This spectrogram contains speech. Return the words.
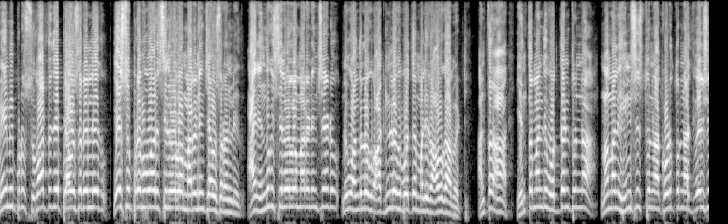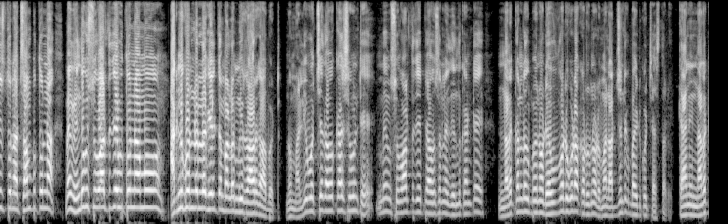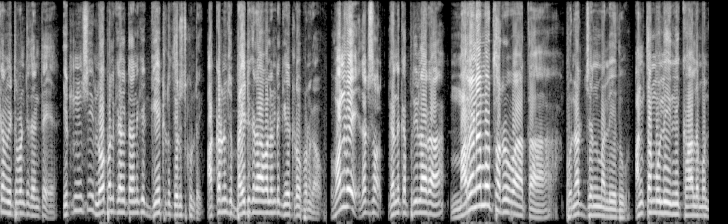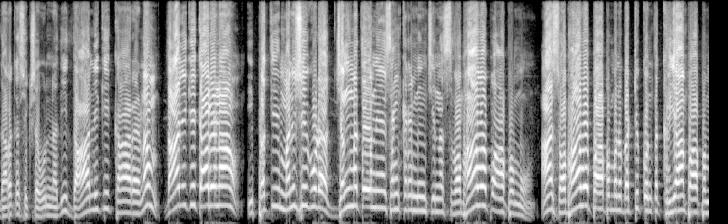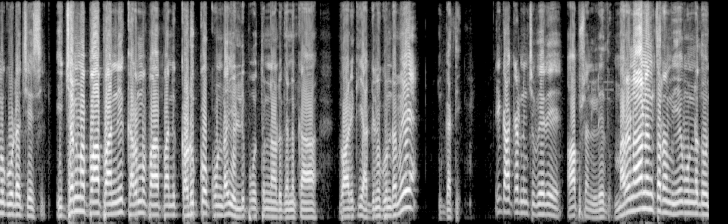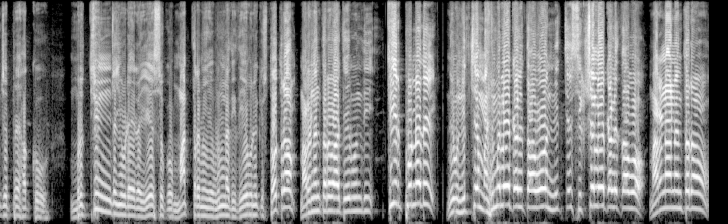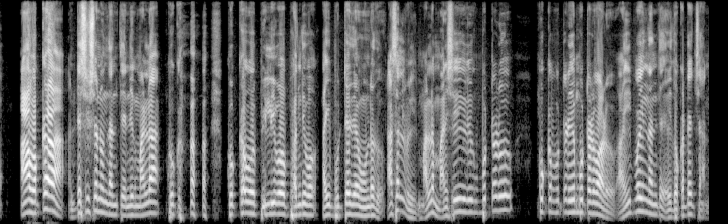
మేము ఇప్పుడు సువార్త చెప్పే అవసరం లేదు. యేసు ప్రభు వారు సిలువలో మరణించే అవసరం లేదు. ఆయన ఎందుకు సిలువలో మరణించాడు? నువ్వు అందులో అగ్నిలోకి పోతే మళ్ళీ రావు కాబట్టి. అంత ఎంతమంది వద్దంటున్నా మమ్మల్ని హింసిస్తున్నా కొడుతున్నా ద్వేషిస్తున్నా చంపుతున్నా మేము ఎందుకు సువార్త చెబుతున్నాము? అగ్నిగుండంలోకి వెళ్తే మళ్ళీ మీరు రారు కాబట్టి. నువ్వు మళ్ళీ వచ్చేది అవకాశం ఉంటే మేము సువార్త చెప్పే అవసరం లేదు. ఎందుకంటే నరకంలోకి పోయినోడు ఎవ్వడు కూడా అక్కడ ఉన్నాడు. మళ్ళీ అర్జెంటుగా బయటకు వచ్చేస్తాడు. కానీ నరకం ఎటువంటిదంటే ఇటు నుంచి లోపలికి వెళ్ళటానికి గేట్లు తెరుచుకుంటాయి. అక్కడ నుంచి బయటికి రావాలంటే గేట్లు ఓపెన్ కావు. వన్ వే దట్స్ ఆల్ గనుక ప్రియులారా మరణము తరువాత పునర్జన్మ లేదు. అంతము లేని కాలము నరక శిక్ష ఉన్నది. దానికి కారణం దానికి కారణం. ఈ ప్రతి మనిషి కూడా జన్మతోనే సంక్రమించిన స్వభావ పాపము. ఆ స్వభావ పాపమును బట్టి కొంత క్రియా పాపము కూడా చేసి ఈ జన్మ పాపాన్ని కర్మ పాపాన్ని కడుక్కోకుండా వెళ్ళిపోతున్నాడు గనుక వాడికి అగ్నిగుండమే గతి. ఇంకా అక్కడి నుంచి వేరే ఆప్షన్ లేదు. మరణానంతరం ఏమున్నదో చెప్పే హక్కు మృత్యుంజయుడైన యేసుకు మాత్రమే ఉన్నది. దేవునికి స్తోత్రం. మరణం తర్వాత ఏముంది? తీర్పున్నది. నువ్వు నిత్య మహిమలోకి వెళ్తావో నిత్య శిక్షలోకి వెళ్తావో మరణానంతరం ఆ ఒక్క డెసిషన్ ఉంది అంతే నీకు మళ్ళా కుక్క కుక్కవో పిల్లివో పందివో అవి పుట్టేదే ఉండదు. అసలు మళ్ళీ మనిషి పుట్టడు కుక్క పుట్టడు ఏం పుట్టడు వాడు. అయిపోయింది అంతే ఇది ఒకటే ఛాన్స్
